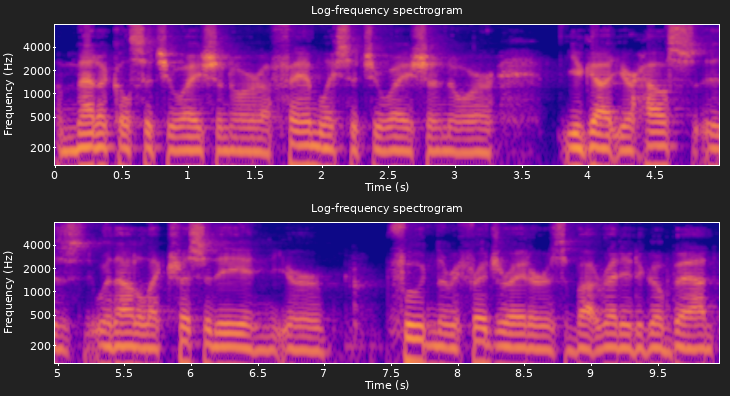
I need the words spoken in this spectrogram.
a medical situation or a family situation, or you got your house is without electricity and your food in the refrigerator is about ready to go bad.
